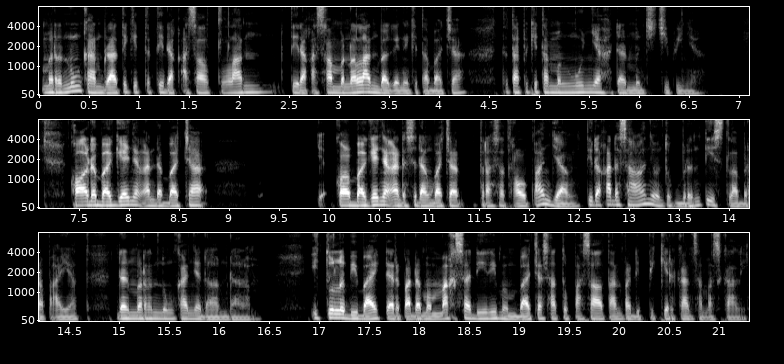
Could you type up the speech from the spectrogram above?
Merenungkan berarti kita tidak asal telan, tidak asal menelan bagian yang kita baca, tetapi kita mengunyah dan mencicipinya. Kalau ada bagian yang Anda baca, ya, kalau bagian yang Anda sedang baca terasa terlalu panjang, tidak ada salahnya untuk berhenti setelah berapa ayat dan merenungkannya dalam-dalam itu lebih baik daripada memaksa diri membaca satu pasal tanpa dipikirkan sama sekali.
